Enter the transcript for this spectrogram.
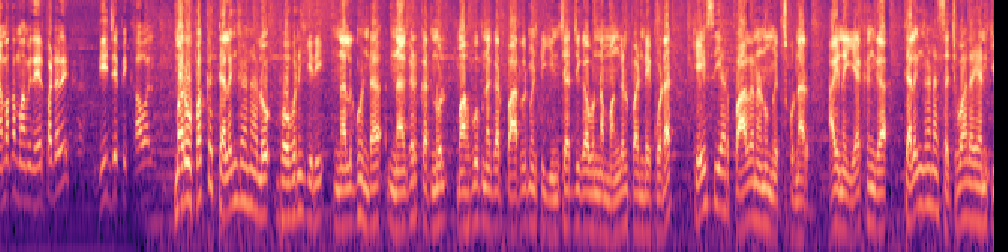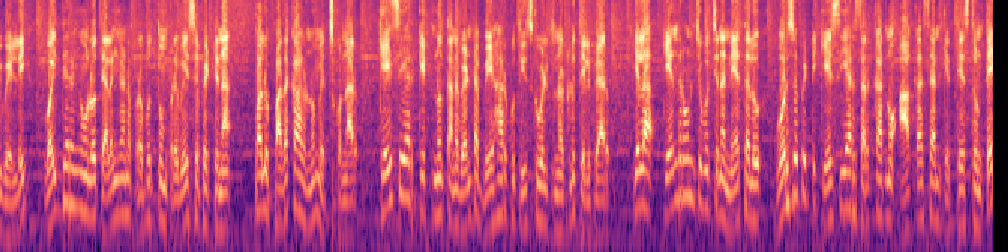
నమ్మకం మా మీద ఏర్పడ్డది. బీజేపీ కావాలి. మరోపక్క తెలంగాణలో భువనగిరి నల్గొండ నగర్ కర్నూల్ మహబూబ్ నగర్ పార్లమెంటు ఇన్ఛార్జిగా ఉన్న మంగళ్ పాండే కూడా కేసీఆర్ పాలనను మెచ్చుకున్నారు. ఆయన ఏకంగా తెలంగాణ సచివాలయానికి వెళ్ళి వైద్య రంగంలో తెలంగాణ ప్రభుత్వం ప్రవేశపెట్టిన పలు పథకాలను మెచ్చుకున్నారు. కేసీఆర్ కిట్ను తన వెంట బీహార్కు తీసుకువెళ్తున్నట్లు తెలిపారు. ఇలా కేంద్రం నుంచి వచ్చిన నేతలు వరుసపెట్టి కేసీఆర్ సర్కార్ను ఆకాశానికి ఎత్తేస్తుంటే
